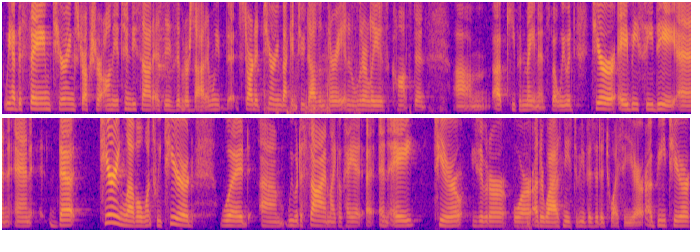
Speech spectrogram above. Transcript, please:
we had the same tiering structure on the attendee side as the exhibitor side, and we uh, started tiering back in 2003, and it literally is a constant um, upkeep and maintenance. But we would tier A, B, C, D, and and that tiering level, once we tiered, would um, we would assign like okay, an A tier exhibitor or otherwise needs to be visited twice a year. A B tier,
